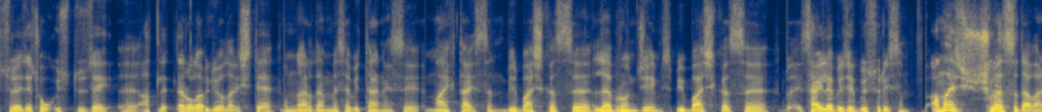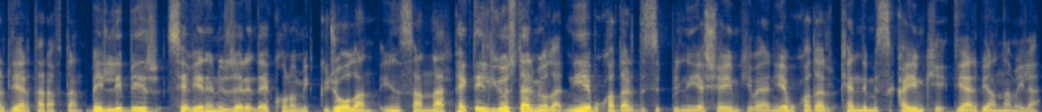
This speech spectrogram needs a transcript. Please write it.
sürece çok üst düzey e, atletler olabiliyorlar. İşte bunlardan mesela bir tanesi Mike Tyson, bir başkası LeBron James, bir başkası sayılabilecek bir sürü isim. Ama şurası da var diğer taraftan. Belli bir seviyenin üzerinde ekonomik gücü olan insanlar pek de ilgi göstermiyorlar. Niye bu kadar disiplini yaşayayım ki veya veya niye bu kadar kendimi sıkayım ki diğer bir anlamıyla.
